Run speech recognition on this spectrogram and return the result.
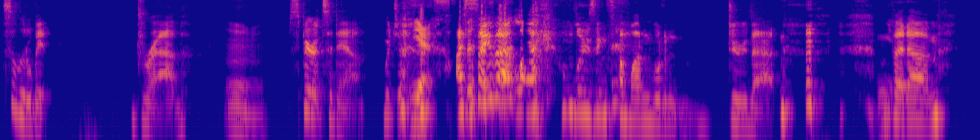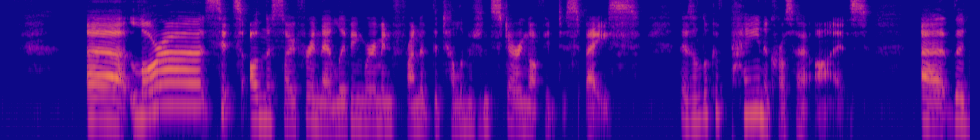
it's a little bit drab. Mm. spirits are down. Which Yes. I say that like losing someone wouldn't do that. Yeah. But um uh Laura sits on the sofa in their living room in front of the television staring off into space. There's a look of pain across her eyes. Uh, the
